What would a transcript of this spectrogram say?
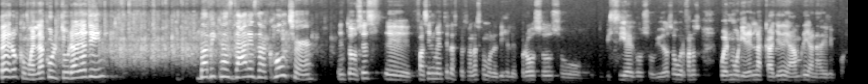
Pero como es la cultura de allí, But because that is their culture, entonces eh, fácilmente las personas, como les dije, leprosos o ciegos o viudas o huérfanos, pueden morir en la calle de hambre y a nadie le importa.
